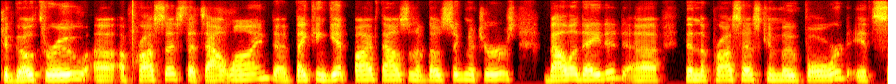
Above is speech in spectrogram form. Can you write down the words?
to go through uh, a process that's outlined. If they can get 5000 of those signatures validated uh, then the process can move forward. It's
